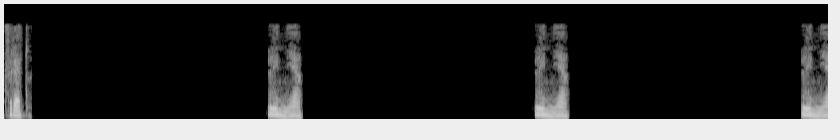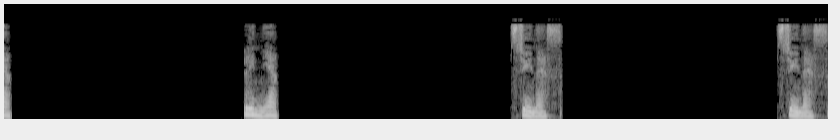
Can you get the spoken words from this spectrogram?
Fred linje. Linje. Linje. Linje. Synes. Synes.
